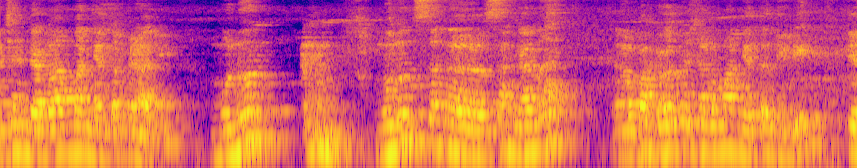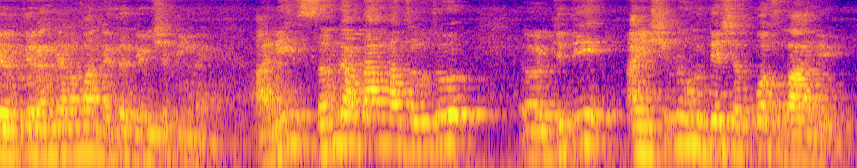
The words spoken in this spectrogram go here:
झेंड्याला मान्यता मिळाली. म्हणून म्हणून संघ- संघानं अं, भगव्या ध्वजाला मान्यता दिली तिरंग्याला मान्यता देऊ शकली नाही. आणि संघ आता हा जवळजवळ जो किती ऐंशी नव्वद देशात पोचला आहे.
